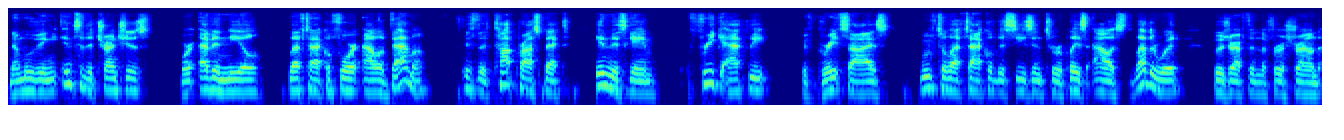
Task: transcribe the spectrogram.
Now, moving into the trenches, where Evan Neal Left tackle for Alabama is the top prospect in this game, freak athlete with great size, moved to left tackle this season to replace Alex Leatherwood, who was drafted in the first round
